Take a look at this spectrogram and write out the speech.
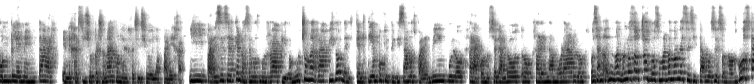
complementar el ejercicio personal con el ejercicio de la pareja. Y parece ser que lo hacemos muy rápido, mucho más rápido del que el tiempo que utilizamos para el vínculo, para conocer al otro, para enamorarlo. O sea, nosotros los humanos no necesitamos eso, nos gusta,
